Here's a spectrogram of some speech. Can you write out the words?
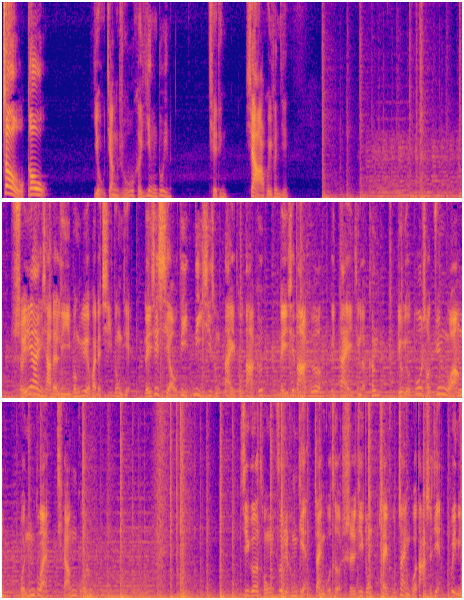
赵高又将如何应对呢？且听下回分解。谁按下的礼崩乐坏的启动键？哪些小弟逆袭成带头大哥？哪些大哥被带进了坑？又有多少君王魂断强国路？西哥从《资治通鉴》、《战国策》、《史记》中晒出战国大事件，为您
